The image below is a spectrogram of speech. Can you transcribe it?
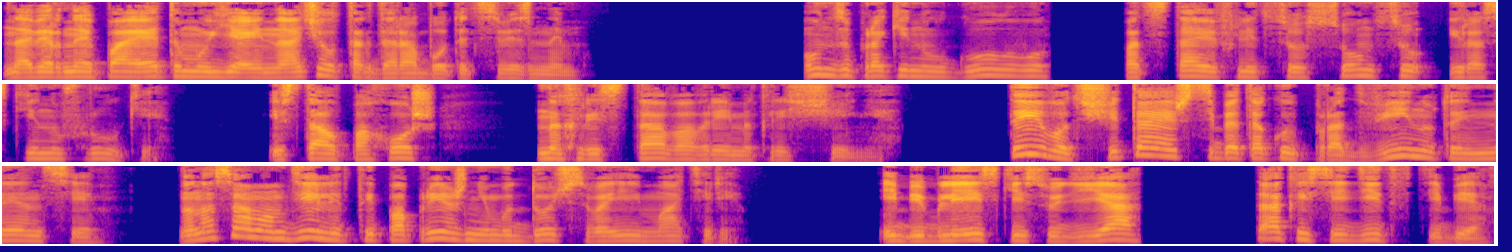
Наверное, поэтому я и начал тогда работать связным. Он запрокинул голову, подставив лицо солнцу и раскинув руки, и стал похож на Христа во время крещения. Ты вот считаешь себя такой продвинутой, Нэнси, но на самом деле ты по-прежнему дочь своей матери. И библейский судья так и сидит в тебе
